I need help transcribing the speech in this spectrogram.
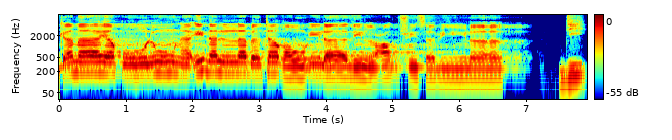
كما يقولون إذا لابتغوا إلى ذي العرش سبيلا Dis,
